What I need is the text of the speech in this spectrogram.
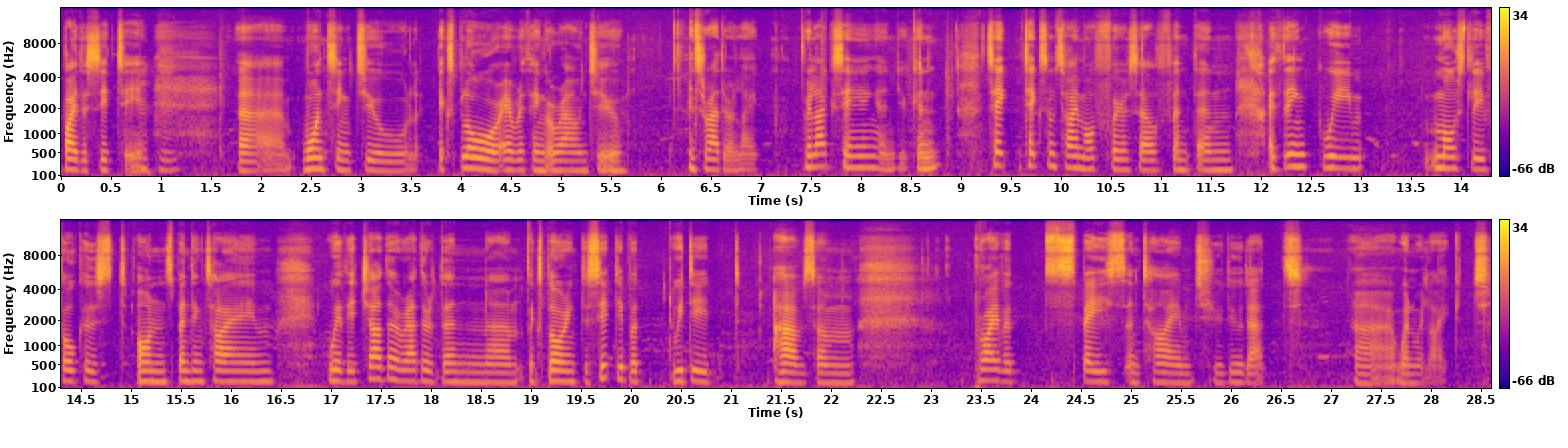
by the city. Mhm. uh, wanting to explore everything around you it's rather like relaxing and you can take take some time off for yourself. And then i think we mostly focused on spending time with each other rather than um, exploring the city but we did have some private space and time to do that uh, when we liked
